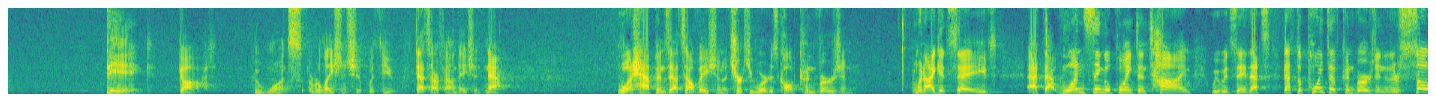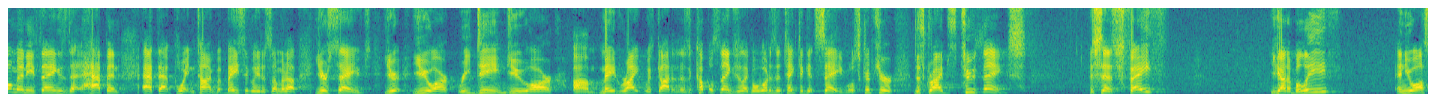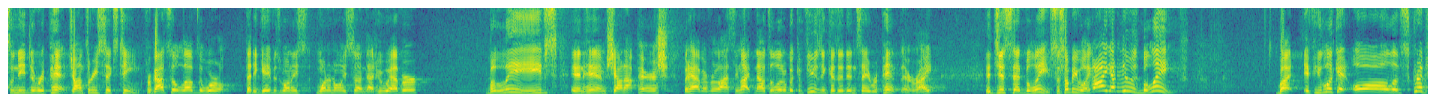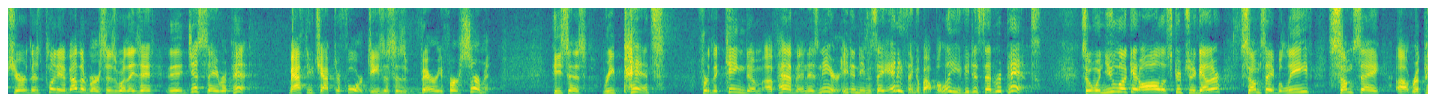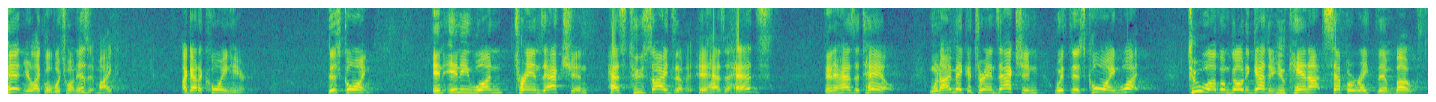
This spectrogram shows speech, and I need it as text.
big God who wants a relationship with you. That's our foundation. Now, what happens at salvation? A churchy word is called conversion. When I get saved, at that one single point in time, we would say that's, that's the point of conversion. And there's so many things that happen at that point in time. But basically, to sum it up, you're saved, you're, you are redeemed, you are um, made right with God. And there's a couple things. You're like, well, what does it take to get saved? Well, Scripture describes two things it says faith, you got to believe, and you also need to repent. John 3 16. For God so loved the world that he gave his one, one and only Son, that whoever believes in him shall not perish but have everlasting life. Now it's a little bit confusing because it didn't say repent there, right? It just said believe. So some people are like, all you got to do is believe. But if you look at all of Scripture, there's plenty of other verses where they, say, they just say repent. Matthew chapter 4, Jesus' very first sermon. He says, Repent, for the kingdom of heaven is near. He didn't even say anything about believe, he just said repent. So when you look at all of Scripture together, some say believe, some say uh, repent, and you're like, well, which one is it, Mike? I got a coin here. This coin, in any one transaction, has two sides of it it has a heads and it has a tail. When I make a transaction with this coin, what? Two of them go together. You cannot separate them both.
